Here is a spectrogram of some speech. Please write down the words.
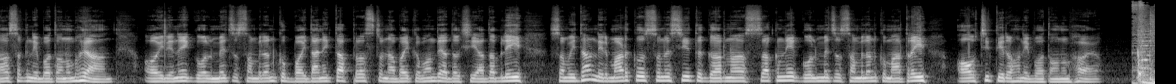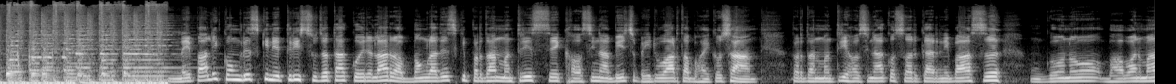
नसक्ने बताउनुभयो। अहिले नै गोलमेच सम्मेलनको वैधानिकता प्रष्ट नभएको भन्दै अध्यक्ष यादवले संविधान निर्माणको सुनिश्चित गर्न सक्ने गोलमेच सम्मेलनको मात्रै औचित्य रहने बताउनुभयो। नेपाली कङ्ग्रेसकी नेत्री सुजता कोइराला र बङ्गलादेशकी प्रधानमन्त्री शेख हसिना बीच भेटवार्ता भएको छ। प्रधानमन्त्री हसिनाको सरकारी निवास गोनो भवनमा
